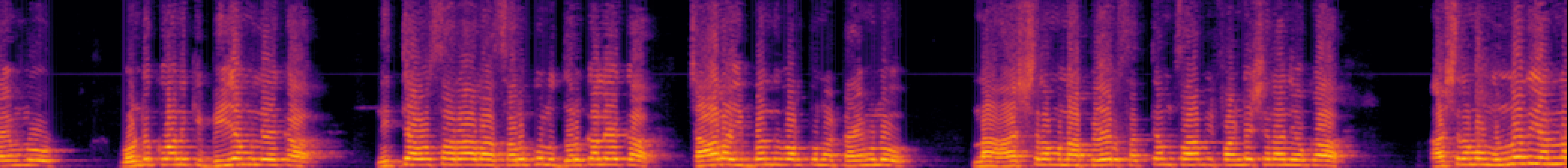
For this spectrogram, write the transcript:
టైంలో వండుకోనికి బియ్యం లేక నిత్యావసరాల సరుకులు దొరకలేక చాలా ఇబ్బంది పడుతున్న టైంలో నా ఆశ్రమం నా పేరు సత్యం స్వామి ఫౌండేషన్ అని ఒక ఆశ్రమం ఉన్నది అన్న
